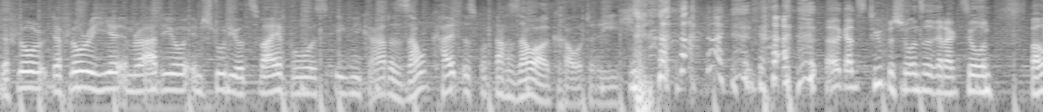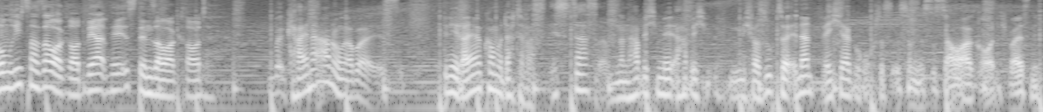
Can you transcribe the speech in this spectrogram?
Der, Flo, der Flori hier im Radio in Studio 2, wo es irgendwie gerade saukalt ist und nach Sauerkraut riecht. Ganz typisch für unsere Redaktion. Warum riecht es nach Sauerkraut? Wer, wer ist denn Sauerkraut? Keine Ahnung, aber es, bin hier reingekommen und dachte, was ist das? Und dann habe ich, mir, hab ich mich versucht zu erinnern, welcher Geruch das ist und es ist Sauerkraut. Ich weiß nicht.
